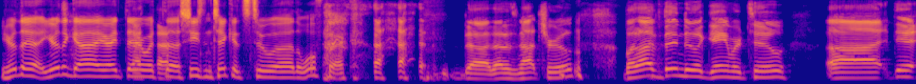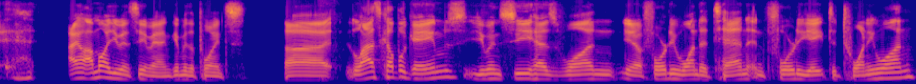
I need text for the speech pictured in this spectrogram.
you're the you're the guy right there with the season tickets to uh, the Wolfpack. Uh, that is not true, but I've been to a game or two. Uh, I, I'm on UNC, man. Give me the points. Uh, last couple games, UNC has won, you know, 41 to 10 and 48 to 21.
